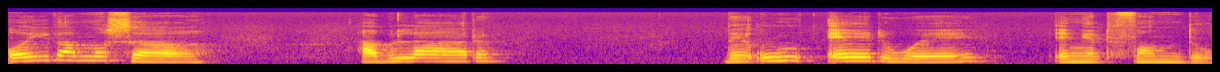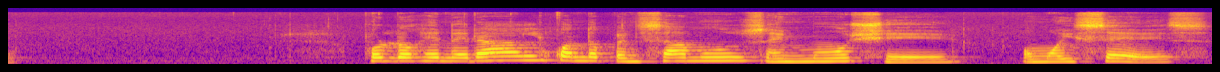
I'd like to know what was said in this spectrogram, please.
Hoy vamos a hablar de un héroe en el fondo. Por lo general, cuando pensamos en Moshe o Moisés,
